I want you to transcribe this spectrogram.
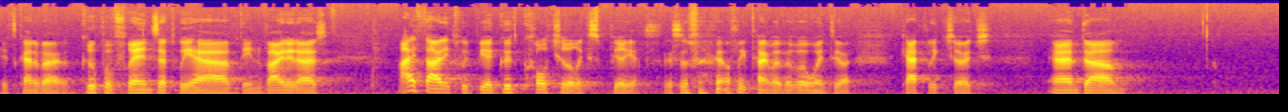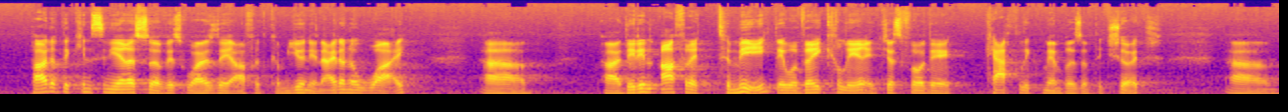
It's kind of a group of friends that we have. They invited us. I thought it would be a good cultural experience. This is the only time I've ever went to a Catholic church. And um, part of the quinceanera service was they offered communion. I don't know why. Uh, uh, they didn't offer it to me. They were very clear. It's just for the Catholic members of the church. Um,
